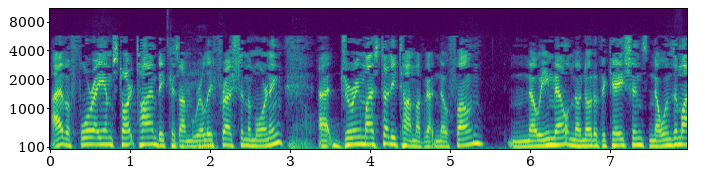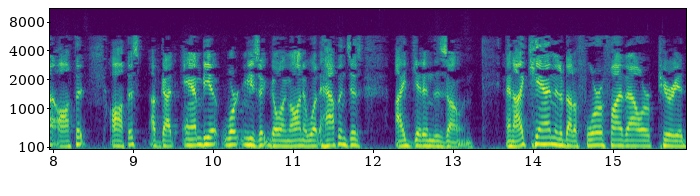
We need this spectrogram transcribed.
I have a 4 a.m. start time because I'm really fresh in the morning. Uh, during my study time, I've got no phone, no email, no notifications. No one's in my office. I've got ambient work music going on, and what happens is I get in the zone. And I can, in about a four or five hour period,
